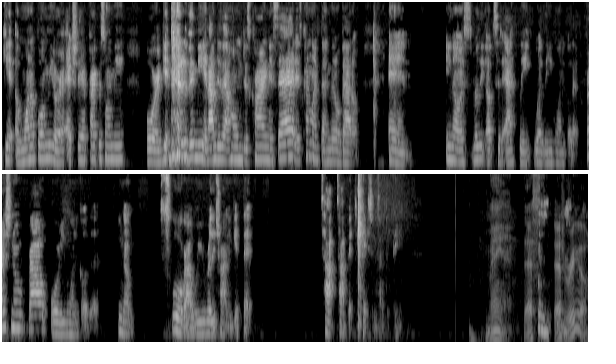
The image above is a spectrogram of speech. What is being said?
get a one up on me or an extra day of practice on me, or get better than me and I'm just at home just crying and sad? It's kind of like that mental battle, and you know it's really up to the athlete whether you want to go that professional route or you want to go the you know school route where you're really trying to get that top top education type of thing. Man, that's Mhm. that's real.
